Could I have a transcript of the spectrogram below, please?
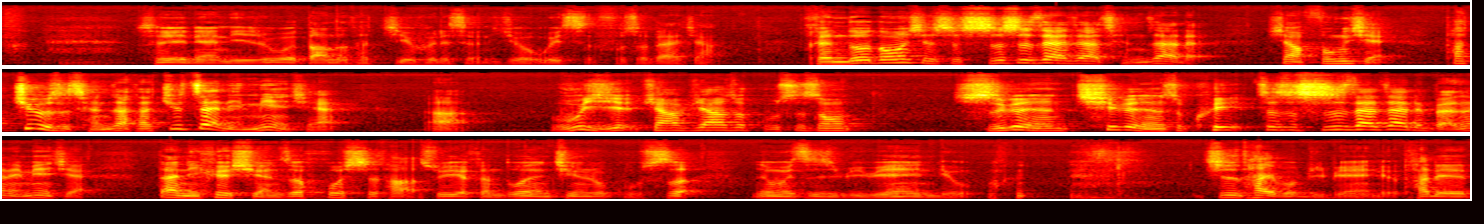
所以呢，你如果当着它机会的时候，你就为此付出代价。很多东西是实实在在存在的，像风险，它就是存在，它就在你面前啊。无疑，像比方说股市中十个人七个人是亏，这是实实在在的摆在你面前。但你可以选择忽视它，所以很多人进入股市，认为自己比别人牛，其实他也不比别人牛。他的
